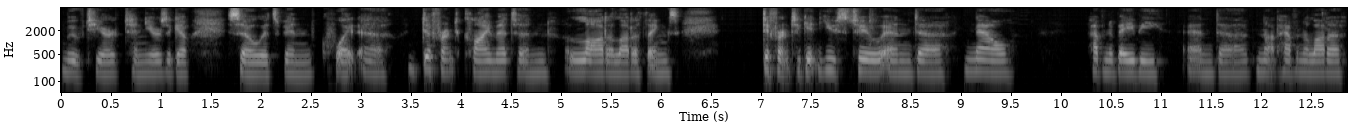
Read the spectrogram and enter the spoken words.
moved here 10 years ago. So it's been quite a different climate and a lot, a lot of things different to get used to. And uh, now having a baby and uh, not having a lot of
